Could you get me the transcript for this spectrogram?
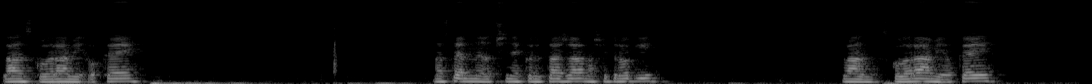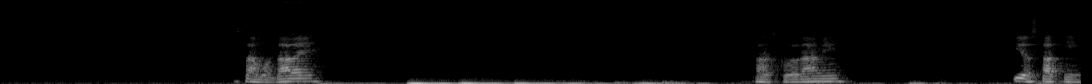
Plan z kolorami OK. Następny odcinek korytarza naszej drogi. Plan z kolorami OK. Samo dalej. Plan z kolorami. I ostatni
